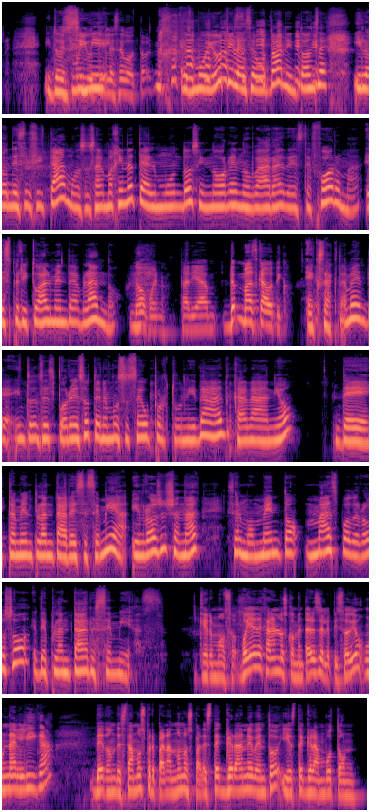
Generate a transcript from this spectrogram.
Entonces, es muy útil ese botón. Es muy útil ese botón, entonces, y lo necesitamos. O sea, imagínate al mundo si no renovara de esta forma, espiritualmente hablando. No, bueno, estaría más caótico. Exactamente. Entonces, por eso tenemos esa oportunidad cada año de también plantar esa semilla. Y Rosh es el momento más poderoso de plantar semillas. Qué hermoso. Voy a dejar en los comentarios del episodio una liga de donde estamos preparándonos para este gran evento y este gran botón.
